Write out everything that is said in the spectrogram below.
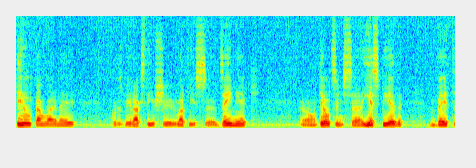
tiltam, vai ne, kurus bija rakstījuši Latvijas uh, dzēnieki, un tilts viņus uh, iespieda, bet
